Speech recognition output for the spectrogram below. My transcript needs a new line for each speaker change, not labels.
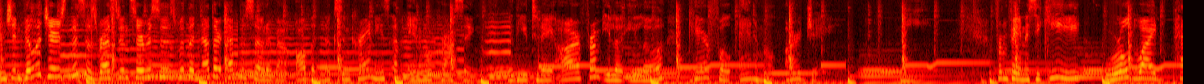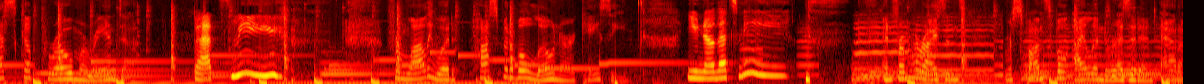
Attention villagers, this is Resident Services with another episode about all the nooks and crannies of Animal Crossing. With you today are from Iloilo, Careful Animal RJ. Me. From Fantasy Key, Worldwide Pesca Pro Miranda.
That's me.
From Lollywood, Hospitable Loner Casey.
You know that's me.
And from Horizons, Responsible Island Resident Adam.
